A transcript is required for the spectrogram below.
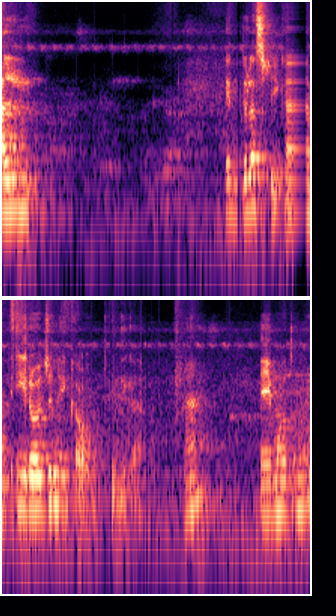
అల్లు ఎద్దుల శ్రీకాంత్ ఈరోజు నీకు అవుతుందిగా ఏమవుతుంది?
